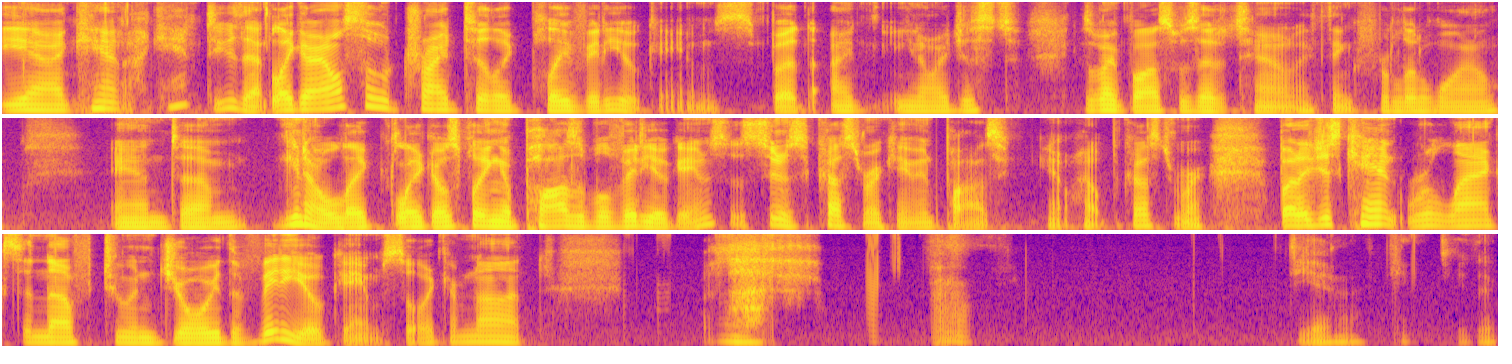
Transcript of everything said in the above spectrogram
Yeah, I can't. I can't do that. Like, I also tried to like play video games, but I, you know, I just because my boss was out of town, I think, for a little while, and um, you know, like like I was playing a pausable video game. So as soon as the customer came in, pause, you know, help the customer. But I just can't relax enough to enjoy the video game. So like, I'm not. yeah, I can't do that.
